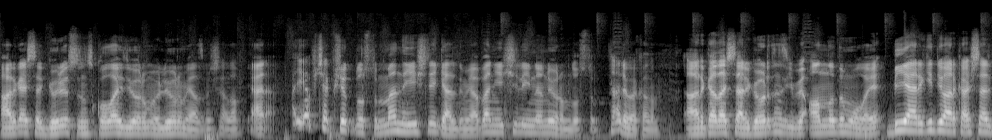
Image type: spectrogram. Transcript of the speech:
Arkadaşlar görüyorsunuz kolay diyorum ölüyorum yazmış adam. Yani yapacak bir şey yok dostum. Ben de yeşile geldim ya. Ben yeşile inanıyorum dostum. Hadi bakalım. Arkadaşlar gördüğünüz gibi anladım olayı. Bir yer gidiyor arkadaşlar.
